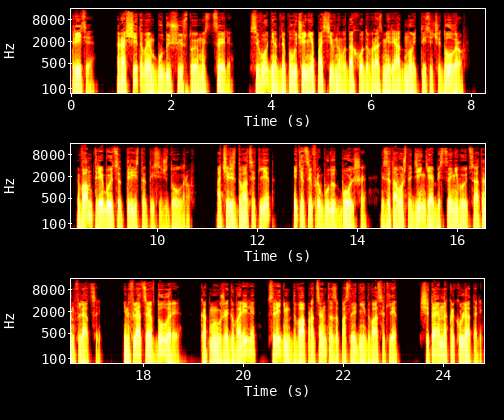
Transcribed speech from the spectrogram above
Третье. Рассчитываем будущую стоимость цели. Сегодня для получения пассивного дохода в размере 1 тысячи долларов вам требуется 300 тысяч долларов. А через 20 лет эти цифры будут больше из-за того, что деньги обесцениваются от инфляции. Инфляция в долларе, как мы уже говорили, в среднем 2% за последние 20 лет. Считаем на калькуляторе.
